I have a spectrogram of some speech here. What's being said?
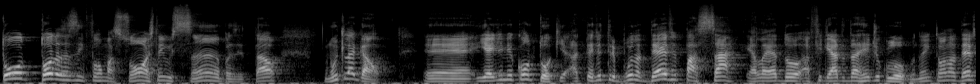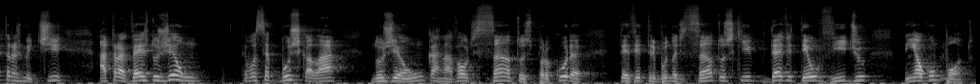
to todas as informações, tem os sambas e tal. Muito legal. É, e aí ele me contou que a TV Tribuna deve passar, ela é do, afiliada da Rede Globo, né? então ela deve transmitir através do G1. Então você busca lá no G1 Carnaval de Santos, procura TV Tribuna de Santos, que deve ter o vídeo em algum ponto.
